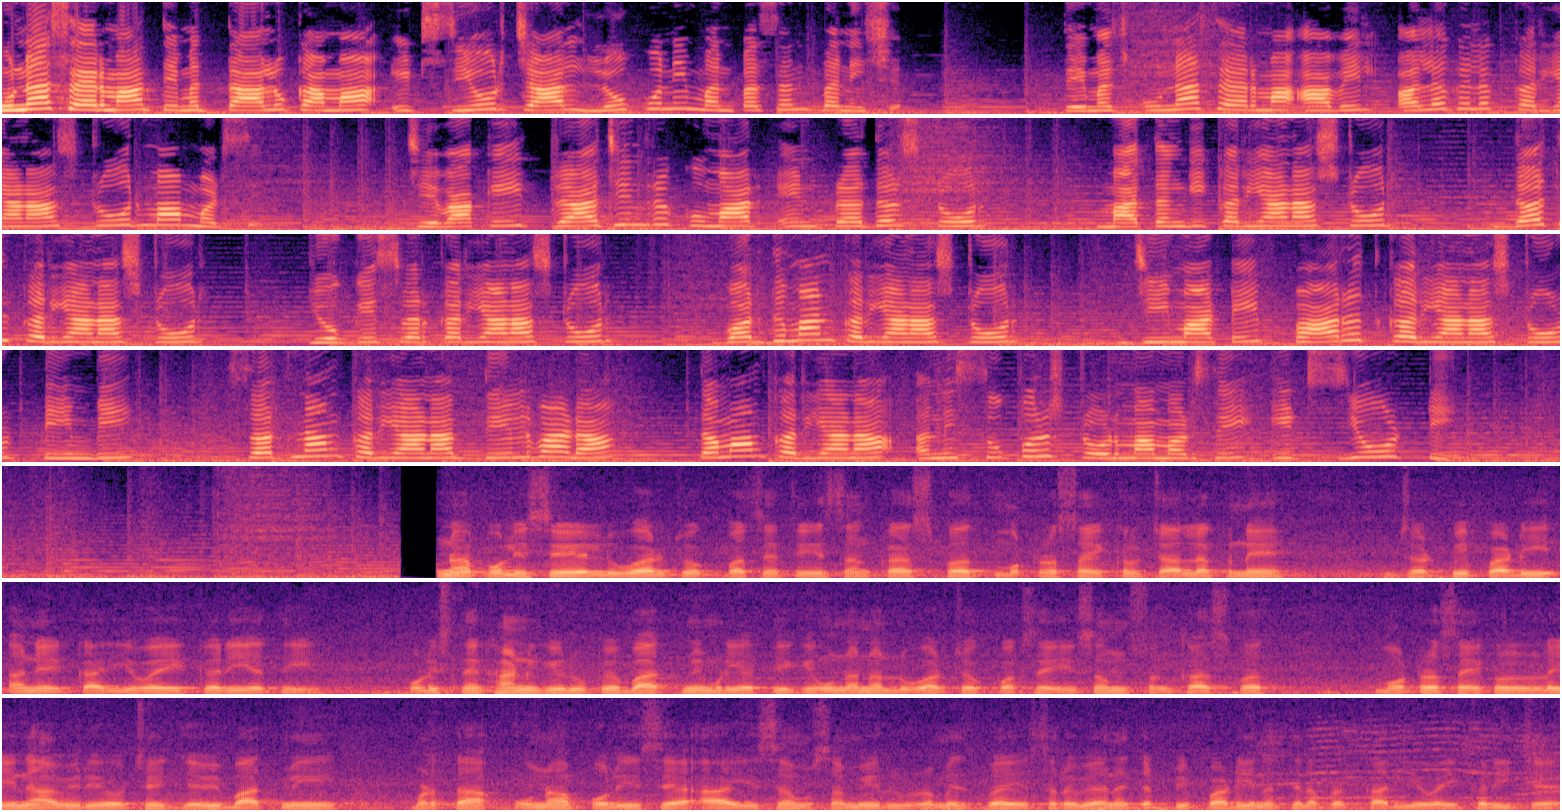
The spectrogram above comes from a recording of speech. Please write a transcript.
ઉના શહેરમાં તેમજ તાલુકામાં ઇટ્સ યોર ચાલ લોકોની મનપસંદ બની છે. તેમજ ઉના શહેરમાં આવેલ અલગ અલગ કરિયાણા સ્ટોરમાં મળશે. જેવા કે Rajendra Kumar and brother store, Matangi કરિયાણા store, Datt કરિયાણા સ્ટોર, યોગેશ્વર કરિયાણા સ્ટોર, વર્ધમાન કરિયાણા સ્ટોર, જી માટે ભારત કરિયાણા સ્ટોર ટીમ્બી સતનામ કરિયાણા, દિલવાડા તમામ કરિયાણા અને સુપર સ્ટોરમાં મળશે ઇટ્સ યોર ટી ઉના પોલીસે લુવાર ચોક પાસેથી શંકાસ્પદ મોટરસાયકલ ચાલકને ઝડપી પાડી અને કાર્યવાહી કરી હતી. પોલીસને ખાનગી રૂપે બાતમી મળી હતી કે ઉનાના લુવાર ચોક પાસે ઈસમ શંકાસ્પદ મોટરસાયકલ લઈને આવી રહ્યો છે જેવી બાતમી મળતા ઉના પોલીસે આ ઈસમ સમીર રમેશભાઈ સરવિયાને ઝડપી પાડી અને તેના પર કાર્યવાહી કરી છે.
